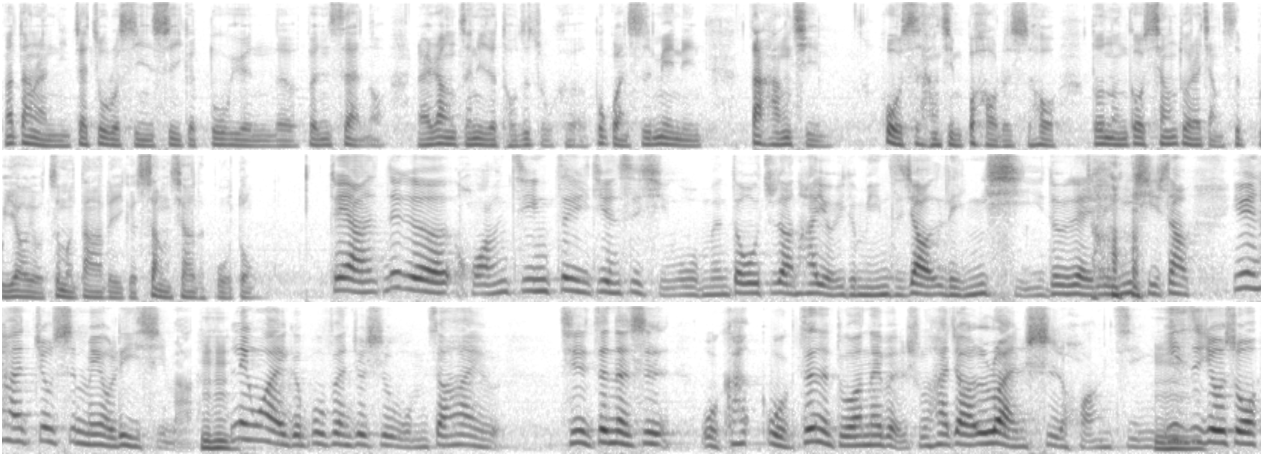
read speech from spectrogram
那当然你在做的事情是一个多元的分散哦，来让整体的投资组合，不管是面临大行情或者是行情不好的时候，都能够相对来讲是不要有这么大的一个上下的波动。对啊，那个黄金这一件事情，我们都知道它有一个名字叫零息，对不对？零息上，因为它就是没有利息嘛。另外一个部分就是我们知道它有。其实真的是，我看我真的读到那本书，它叫《乱世黄金》，意思就是说，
